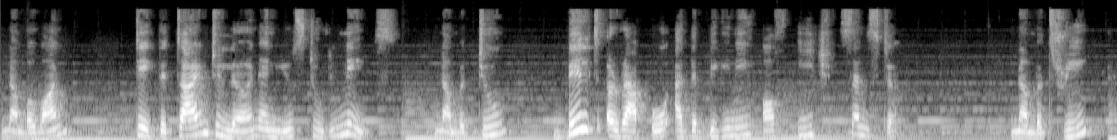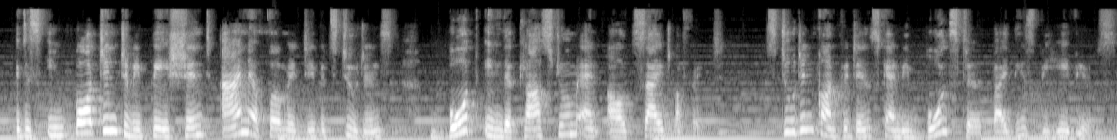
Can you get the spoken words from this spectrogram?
Number 1. Take the time to learn and use student names. Number 2. Build a rapport at the beginning of each semester. Number 3. It is important to be patient and affirmative with students both in the classroom and outside of it. Student confidence can be bolstered by these behaviors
